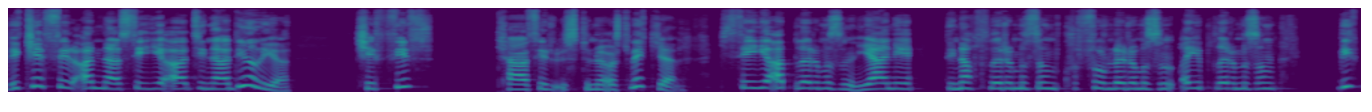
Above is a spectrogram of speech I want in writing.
ve keffir anna seyyiatina diyor ya. Keffir kafir üstünü örtmek ya. Seyyiatlarımızın yani günahlarımızın, kusurlarımızın, ayıplarımızın bir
